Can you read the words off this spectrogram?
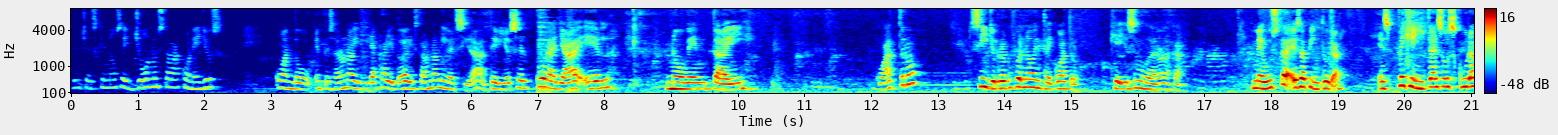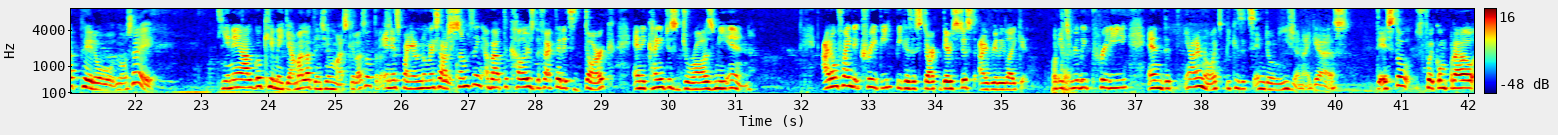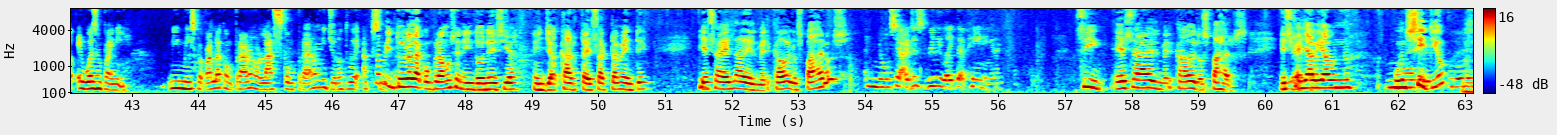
pucha, es que no sé, yo no estaba con ellos cuando empezaron a vivir acá, yo todavía estaba en la universidad, debió ser por allá el 94, sí, yo creo que fue el 94 que ellos se mudaron acá. Me gusta esa pintura, es pequeñita, es oscura, pero no sé, tiene algo que me llama la atención más que las otras. En español no me sale. Something about the colors, the fact that it's dark and it kind of just draws me in. I don't find it creepy because it's dark. There's just I really like it. Okay. It's really pretty and the, I don't know. It's because it's Indonesian, I guess. Esto fue comprado. It wasn't by me. Mi, mis papás la compraron o las compraron y yo no tuve Esta absolutamente. pintura la compramos en Indonesia, en Yakarta exactamente. Y esa es la del mercado de los pájaros. No sé. I just really like that painting. Sí, esa el mercado de los pájaros. Es que allá había un, un sitio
